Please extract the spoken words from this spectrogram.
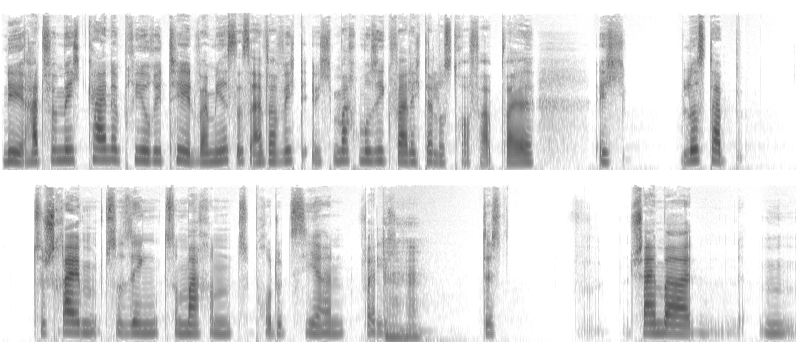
nee, hat für mich keine Priorität, weil mir ist es einfach wichtig, ich mache Musik, weil ich da Lust drauf habe, weil ich Lust habe zu schreiben, zu singen, zu machen, zu produzieren, weil ich Mhm. scheinbar m,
